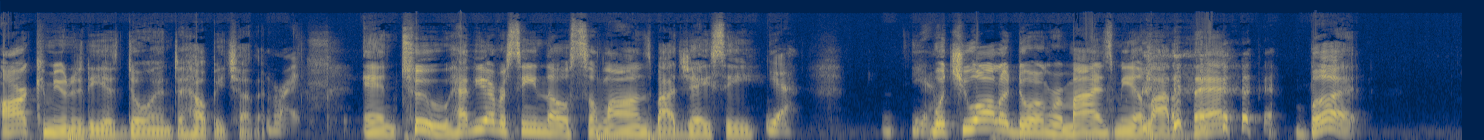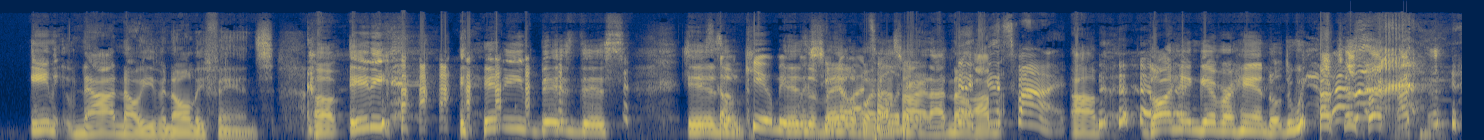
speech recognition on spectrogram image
our community is doing to help each other. Right. And two, have you ever seen those salons by JC? Yeah. Yeah. What you all are doing reminds me a lot of that, but any now I know even OnlyFans. Uh, any any business is gonna kill me is when she know I available. That's all right. I know. It's fine. um, go ahead and give her handle. Do we have to say? like, I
